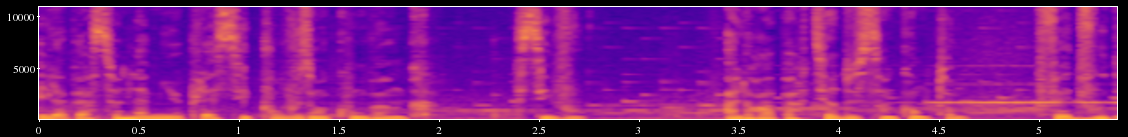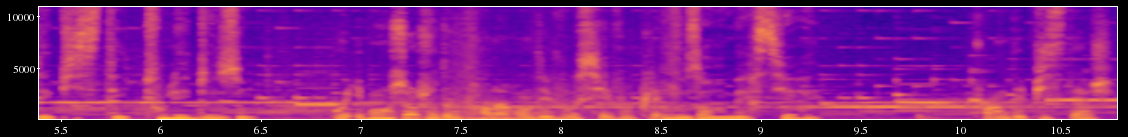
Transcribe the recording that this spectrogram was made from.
Et la personne la mieux placée pour vous en convaincre, c'est vous. Alors à partir de 50 ans, Faites-vous dépister tous les deux ans. Oui, bonjour, je voudrais prendre un rendez-vous, s'il vous plaît. Vous en remercierez. Pour un dépistage.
